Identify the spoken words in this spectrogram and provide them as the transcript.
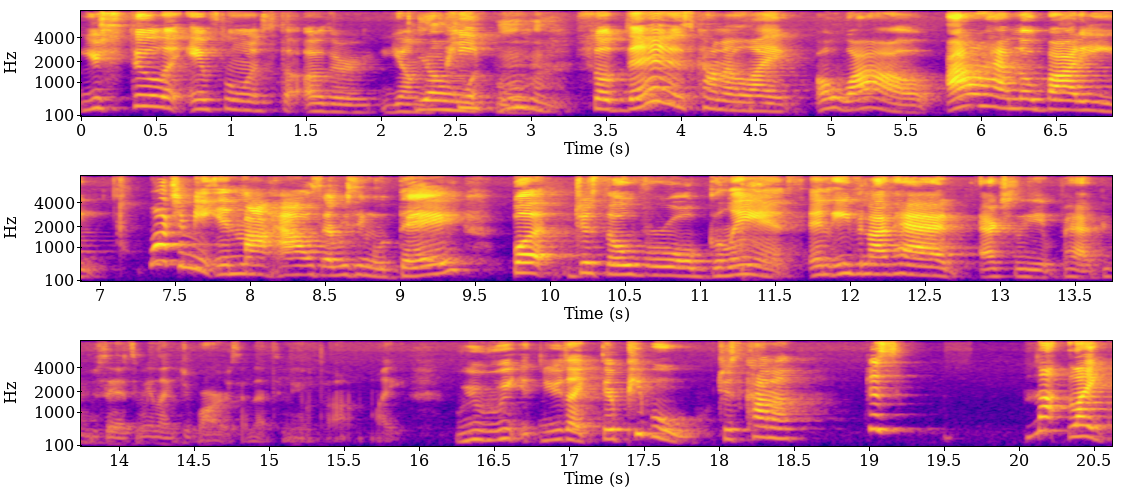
you're still an influence to other young, Young people. mhm. So then it's kind of like, oh wow, I don't have nobody watching me in my house every single day, but just the overall glance. And even I've had actually I've had people say it to me, like Jabari said that to me one time. Like you, re- you like there are people just kind of just not like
